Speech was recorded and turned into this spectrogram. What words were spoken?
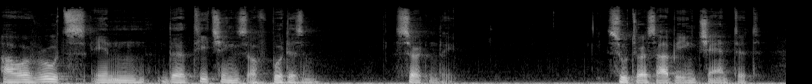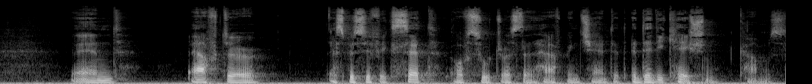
our roots in the teachings of Buddhism, certainly. Sutras are being chanted, and after a specific set of sutras that have been chanted, a dedication comes.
